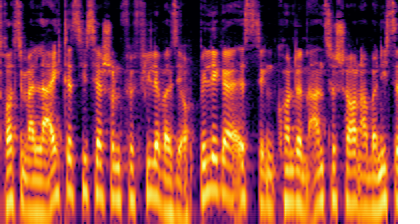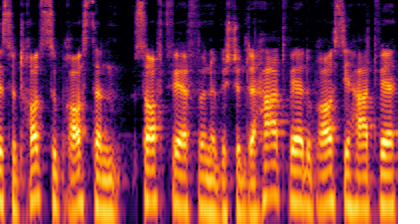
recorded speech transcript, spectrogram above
trotzdem erleichtert sie es ja schon für viele, weil sie auch billiger ist, den Content anzuschauen, aber nichtsdestotrotz, du brauchst dann Software für eine bestimmte Hardware, du brauchst die Hardware.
